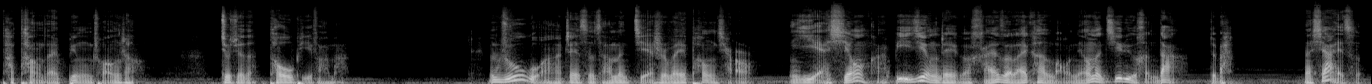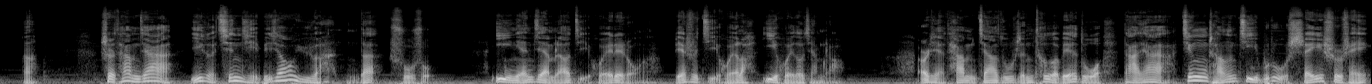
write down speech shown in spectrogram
她躺在病床上，就觉得头皮发麻。如果啊这次咱们解释为碰巧也行啊，毕竟这个孩子来看老娘的几率很大，对吧？那下一次啊，是他们家一个亲戚比较远的叔叔，一年见不了几回这种啊，别是几回了，一回都见不着。而且他们家族人特别多，大家呀经常记不住谁是谁。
